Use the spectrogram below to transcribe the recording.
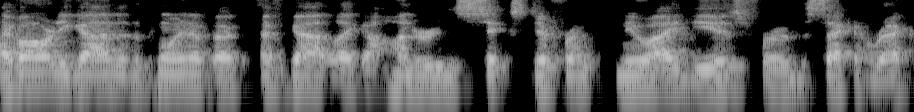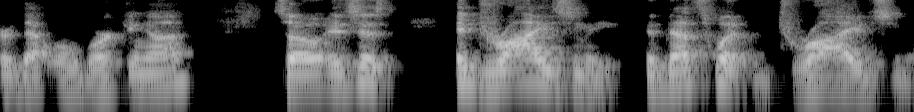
I've already got to the point of I've got like 106 different new ideas for the second record that we're working on. So it's just it drives me. That's what drives me.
